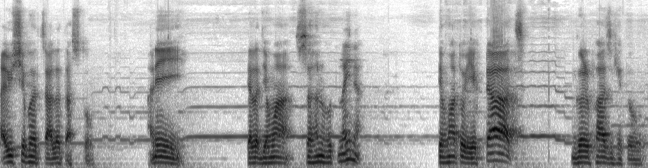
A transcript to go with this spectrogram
आयुष्यभर चालत असतो. आणि त्याला जेव्हा सहन होत नाही ना तेव्हा तो एकटाच गळफास घेतो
